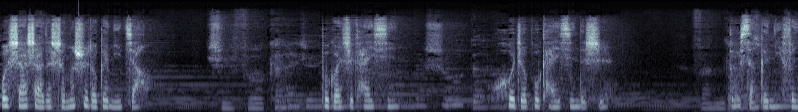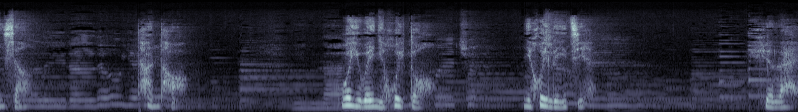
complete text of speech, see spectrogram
我傻傻的，什么事都跟你讲，不管是开心或者不开心的事，都想跟你分享、探讨。我以为你会懂，你会理解，原来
